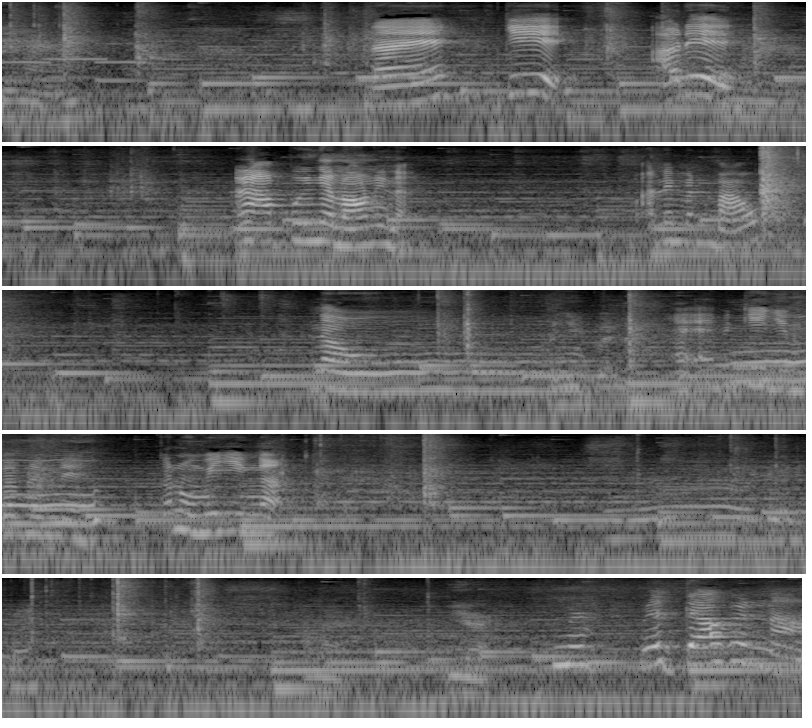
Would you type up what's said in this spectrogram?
ดูใหม่นะไหน กี้ เอาดิ อันเอาปืนกับน้องนี่น่ะ อันนี้มันเบาหนูไปยิงปืนให้ให้พี่กี้ยืมแป๊บนึงดิก็หนูไม่ยิงอะนี่อะไรไม่ไม่เจ้าขนาด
